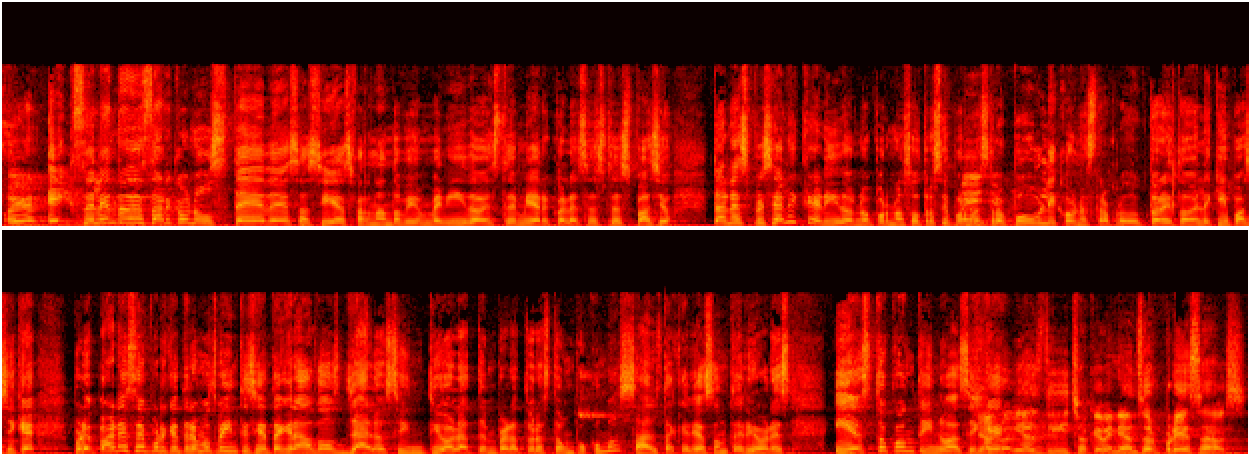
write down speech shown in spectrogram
Oigan, excelente de estar con ustedes. Así es, Fernando, bienvenido este miércoles a este espacio tan especial y querido, ¿no? Por nosotros y por nuestro público, nuestra productora y todo el equipo. Así que prepárese porque tenemos 27 grados, ya lo sintió, la temperatura está un poco más alta que días anteriores y esto continúa. Así ya que. Ya habías dicho que venían sorpresas.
